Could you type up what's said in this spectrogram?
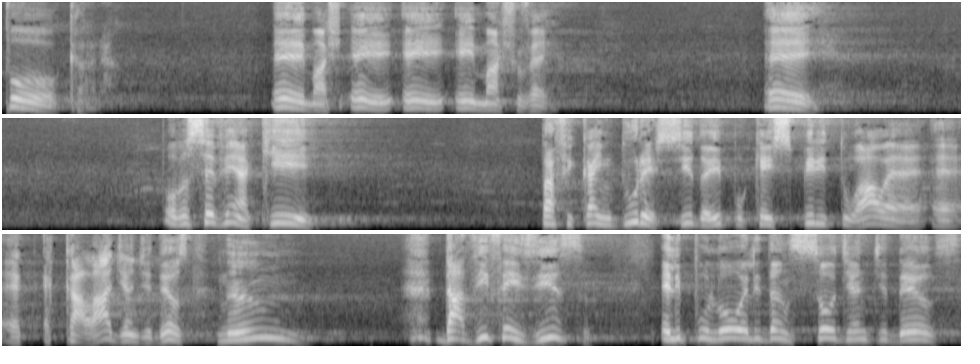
Pô, cara. Ei, macho, ei, ei, ei, macho velho. Ei. Pô, você vem aqui para ficar endurecido aí, porque espiritual é, é, é, é calar diante de Deus? Não. Davi fez isso. Ele pulou, ele dançou diante de Deus.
